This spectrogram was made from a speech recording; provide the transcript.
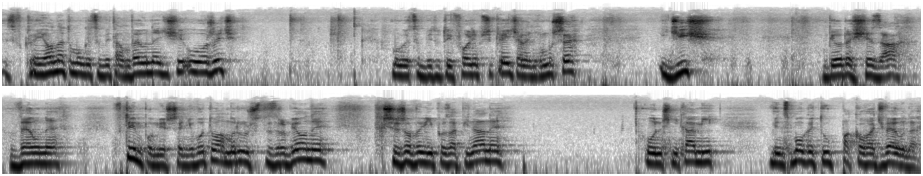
Jest wklejone, to mogę sobie tam wełnę dzisiaj ułożyć. Mogę sobie tutaj folię przykleić, ale nie muszę. I dziś biorę się za wełnę w tym pomieszczeniu, bo tu mam ruszt zrobiony, krzyżowymi pozapinany, łącznikami, więc mogę tu pakować wełnę.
